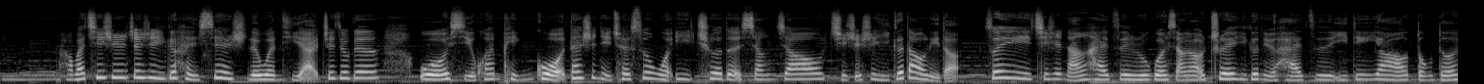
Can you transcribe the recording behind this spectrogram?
嗯，好吧，其实这是一个很现实的问题啊，这就跟我喜欢苹果，但是你却送我一车的香蕉，其实是一个道理的。所以，其实男孩子如果想要追一个女孩子，一定要懂得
